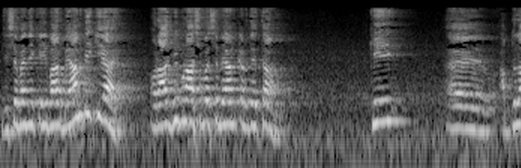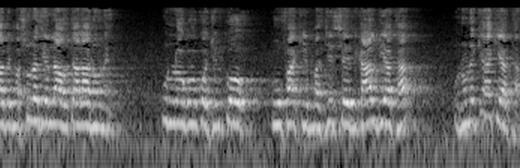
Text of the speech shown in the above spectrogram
جسے میں نے کئی بار بیان بھی کیا ہے اور آج بھی مناسبت سے بیان کر دیتا ہوں کہ عبداللہ بن مسور رضی اللہ تعالیٰ عنہ نے ان لوگوں کو جن کو کوفہ کی مسجد سے نکال دیا تھا، انہوں نے کیا کیا تھا؟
